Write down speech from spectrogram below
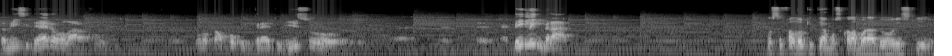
também se deve ao Olavo colocar um pouco de crédito nisso, é, é, é bem lembrado. Você falou que tem alguns colaboradores que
